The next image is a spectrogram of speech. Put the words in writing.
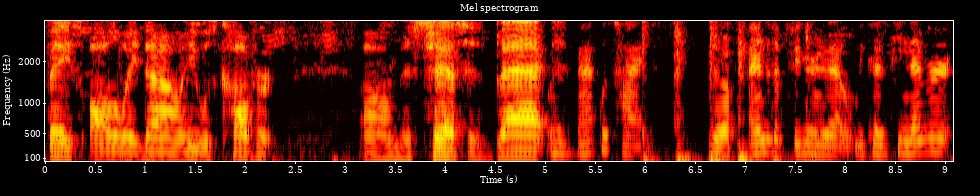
face all the way down. He was covered. Um, his chest, his back. His back was hives. Yep. I ended up figuring it out because he never,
